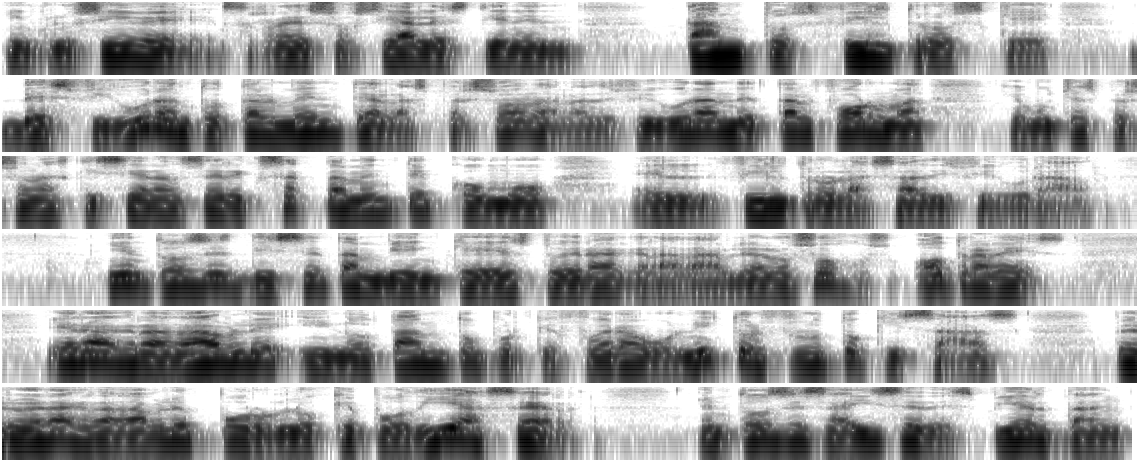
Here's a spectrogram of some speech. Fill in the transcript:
Inclusive las redes sociales tienen tantos filtros que desfiguran totalmente a las personas, las desfiguran de tal forma que muchas personas quisieran ser exactamente como el filtro las ha desfigurado. Y entonces dice también que esto era agradable a los ojos. Otra vez, era agradable y no tanto porque fuera bonito el fruto quizás, pero era agradable por lo que podía ser. Entonces ahí se despiertan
